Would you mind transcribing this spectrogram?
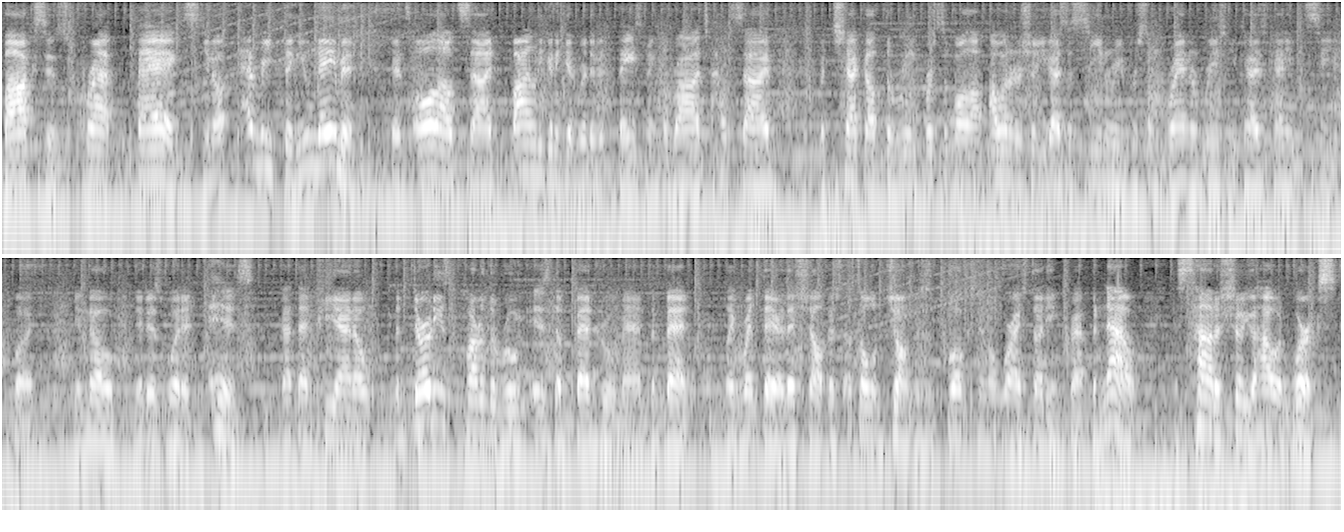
Boxes, crap, bags, you know, everything, you name it. It's all outside. Finally gonna get rid of it. Basement, garage, outside. But check out the room. First of all, I, wanted to show you guys the scenery for some random reason. You guys can't even see it, but you know, it is what it is. Got that piano. The dirtiest part of the room is the bedroom, man. The bed. Like right there, that shelf. It's, it's all junk. This is books and where I study and crap. But now, it's time to show you how it works.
